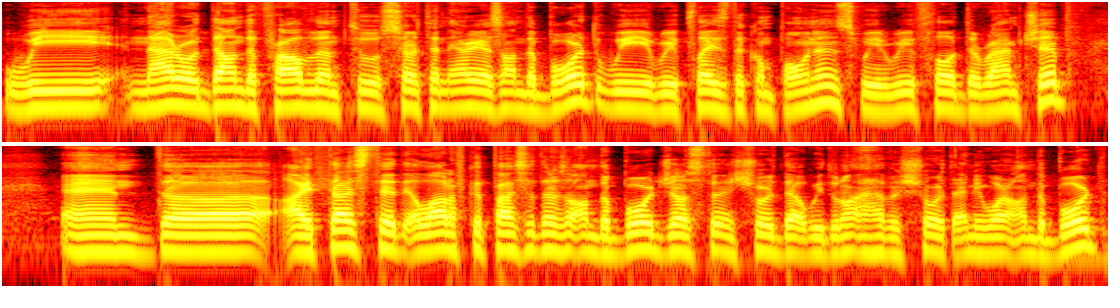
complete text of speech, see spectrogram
We narrowed down the problem to certain areas on the board. We replaced the components. We reflowed the RAM chip. And uh, I tested a lot of capacitors on the board just to ensure that we do not have a short anywhere on the board.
